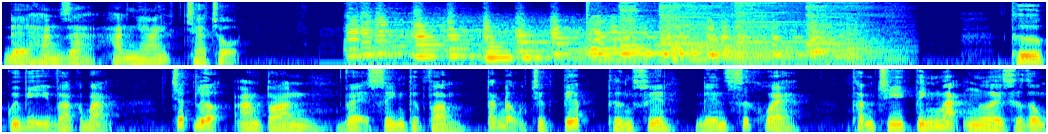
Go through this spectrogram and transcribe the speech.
để hàng giả, hàng nhái trà trộn. Thưa quý vị và các bạn, chất lượng an toàn vệ sinh thực phẩm tác động trực tiếp thường xuyên đến sức khỏe, thậm chí tính mạng người sử dụng.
